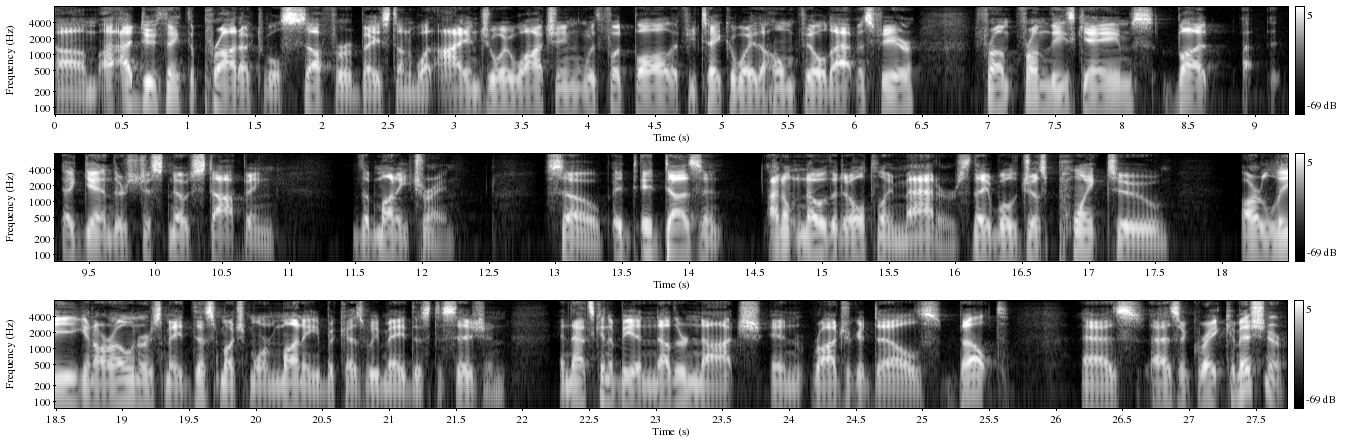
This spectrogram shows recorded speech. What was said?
Um, I, I do think the product will suffer based on what I enjoy watching with football. If you take away the home field atmosphere from from these games, but uh, again, there's just no stopping the money train. So it it doesn't. I don't know that it ultimately matters. They will just point to our league and our owners made this much more money because we made this decision, and that's going to be another notch in Roger Goodell's belt as as a great commissioner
